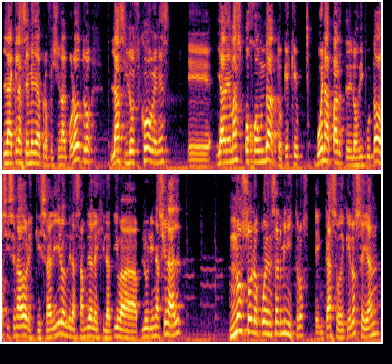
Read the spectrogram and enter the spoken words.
la clase media profesional por otro, las y los jóvenes, eh, y además, ojo a un dato, que es que buena parte de los diputados y senadores que salieron de la Asamblea Legislativa Plurinacional no solo pueden ser ministros, en caso de que lo sean,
